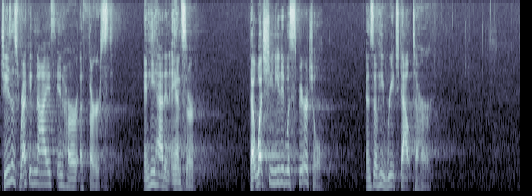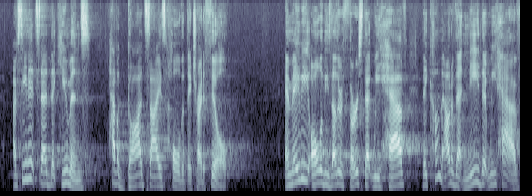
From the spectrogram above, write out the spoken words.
Jesus recognized in her a thirst, and he had an answer that what she needed was spiritual. And so he reached out to her. I've seen it said that humans have a God sized hole that they try to fill. And maybe all of these other thirsts that we have, they come out of that need that we have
